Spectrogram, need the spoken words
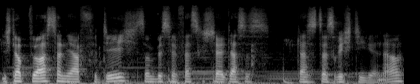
ich glaube, du hast dann ja für dich so ein bisschen festgestellt, das ist das, ist das Richtige, ne?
